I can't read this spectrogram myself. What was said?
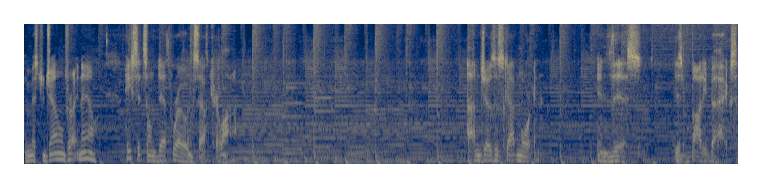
And Mr. Jones, right now, he sits on death row in South Carolina. I'm Joseph Scott Morgan, and this is Body Bags.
